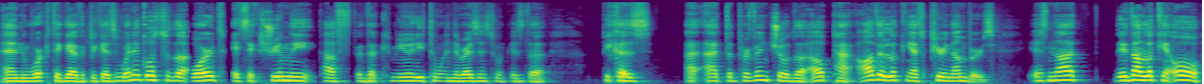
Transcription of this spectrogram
and work together because when it goes to the board, it's extremely tough for the community to win, the residents to win, because the because at, the provincial, the LPAT, all they're looking at is pure numbers. It's not they're not looking. Oh,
